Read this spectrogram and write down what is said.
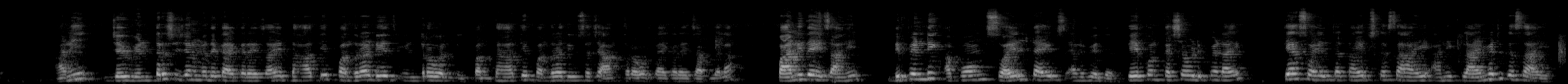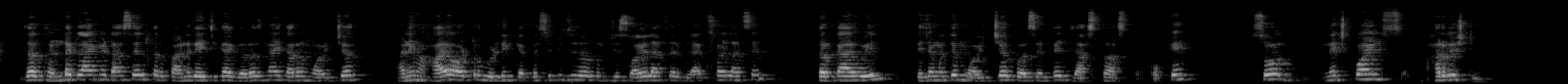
आणि जे विंटर सीजनमध्ये काय करायचं आहे दहा ते पंधरा डेज इंटरवलनी पण दहा ते पंधरा दिवसाच्या अंतरावर काय करायचं आपल्याला? पाणी द्यायचं आहे. Depending upon soil types and weather ते पण कशावर डिपेंड आहे? त्या सॉइलचा टाईप्स कसा आहे आणि क्लायमेट कसं आहे? जर थंड क्लायमेट असेल तर पाणी द्यायची काही गरज नाही कारण मॉइश्चर आणि हाय वॉटर होल्डिंग कॅपॅसिटीची जर तुमची सॉइल असेल ब्लॅक सॉइल असेल तर काय होईल? त्याच्यामध्ये मॉइश्चर पर्सेंटेज जास्त असतं. Okay so next points harvesting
